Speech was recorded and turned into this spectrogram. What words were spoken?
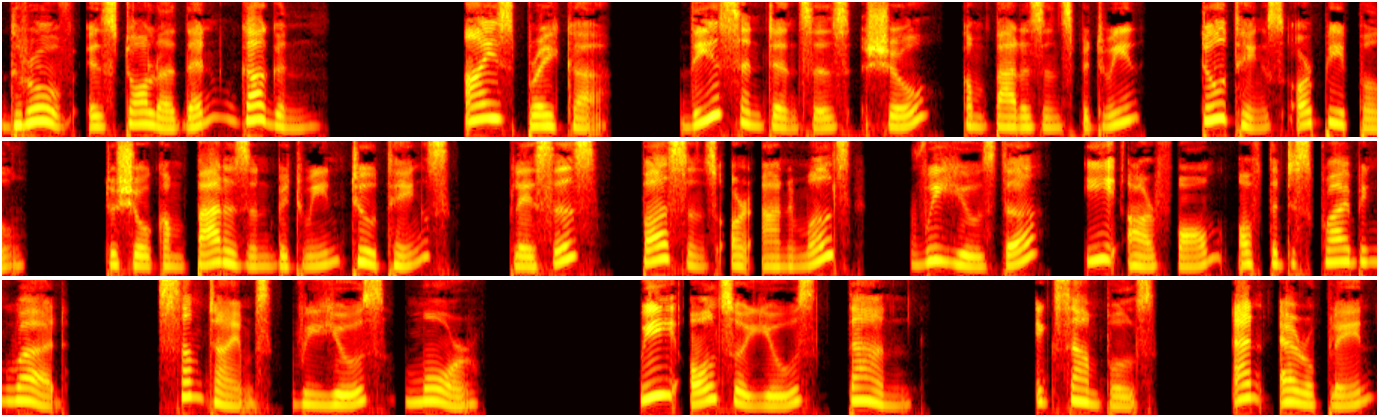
Dhruv is taller than Gagan. Icebreaker. These sentences show comparisons between two things or people. To show comparison between two things, places, persons, or animals, we use the ER form of the describing word. Sometimes we use more. We also use than. Examples An aeroplane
